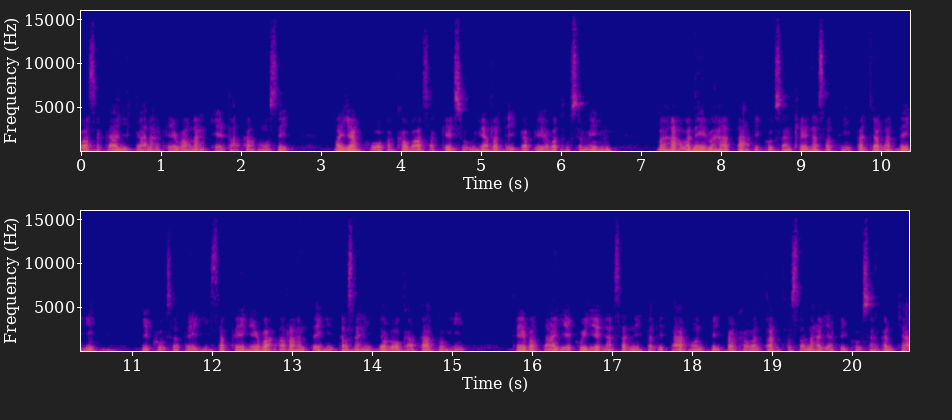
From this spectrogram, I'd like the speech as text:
วาสกายิกานังเทวานังเอตทะโหสิอายังโขภควาสกเกสุวิหรติกปิลวัตุสมิง มหาวเนมหาตาภิกขุสังเคนะสัตถิงปัญจมัตเตหิ ภิกขุสเตหิสัพเพเหวะอรหันเตหิทัสหิจโลกะตาตุหิ เทวตาเยภูเยนะสันนิปติตาโหนติภควันตังทัศนายะภิกขุสังคัญจะ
